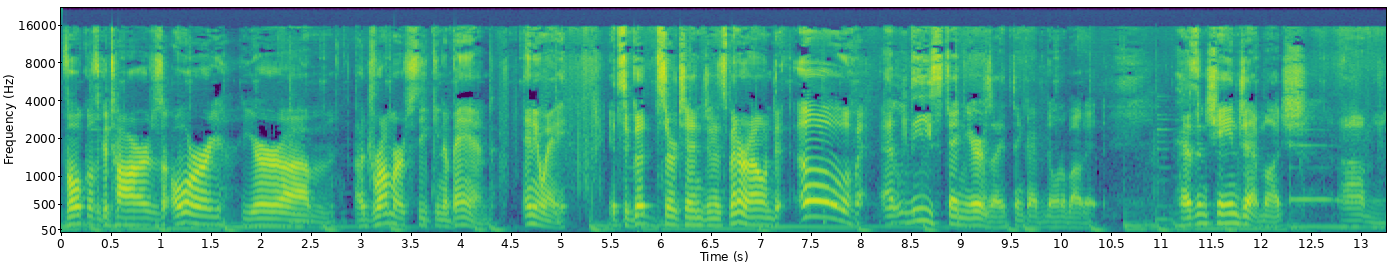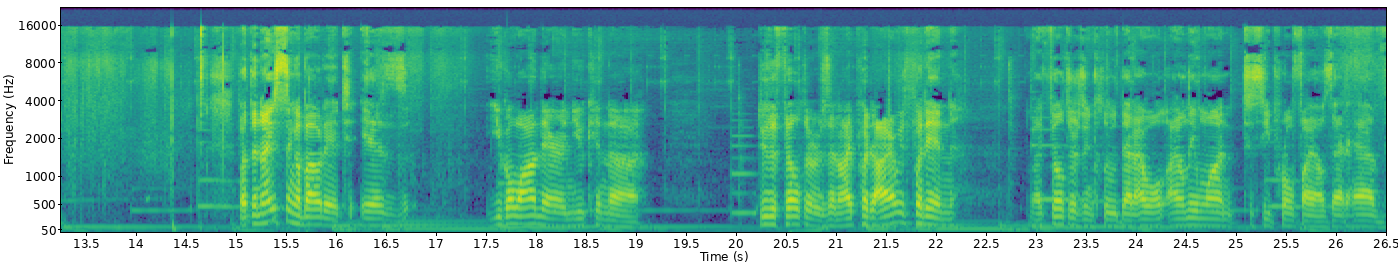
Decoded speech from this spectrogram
vocals, guitars, or you're um, a drummer seeking a band. Anyway, it's a good search engine. It's been around, oh, at least 10 years, I think I've known about it. Hasn't changed that much. Um, but the nice thing about it is you go on there and you can uh, do the filters. And I put, I always put in my filters include that I will, I only want to see profiles that have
